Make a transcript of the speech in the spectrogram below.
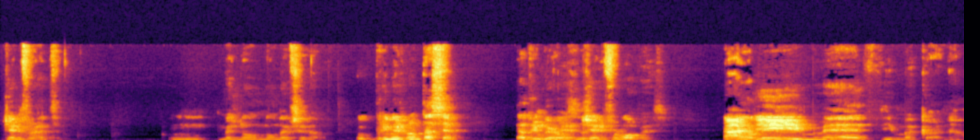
Jennifer Hudson. Hum. Mas não, não deve ser ela. O primeiro nome está certo. É o Dreamgirls? É Jennifer Lopez. Ah, é ok. E Matthew McConaughey.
